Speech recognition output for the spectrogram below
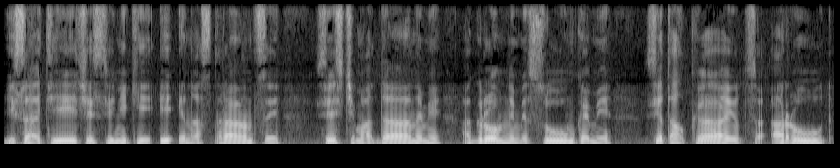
И соотечественники, и иностранцы, все с чемоданами, огромными сумками, все толкаются, орут,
